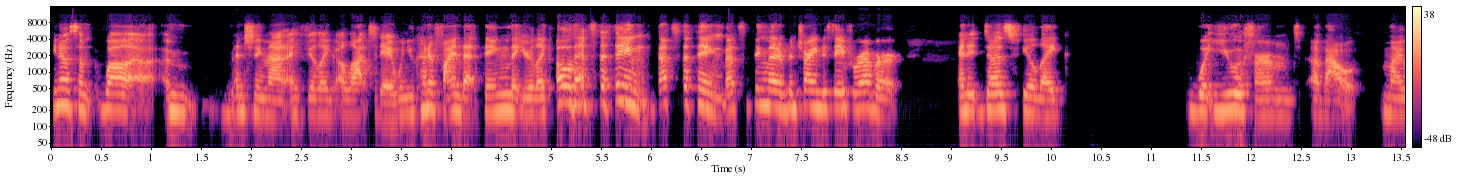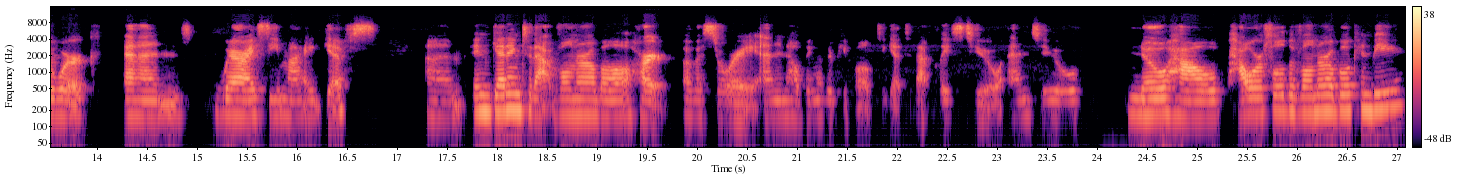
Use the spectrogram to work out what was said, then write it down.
you know, some, well, uh, I'm mentioning that I feel like a lot today when you kind of find that thing that you're like, oh, that's the thing, that's the thing, that's the thing that I've been trying to say forever. And it does feel like what you affirmed about my work and where I see my gifts um, in getting to that vulnerable heart of a story and in helping other people to get to that place too and to know how powerful the vulnerable can be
